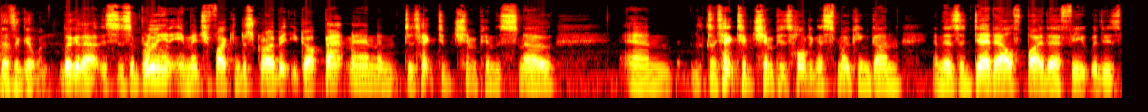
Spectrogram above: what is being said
that's a good one. Look at that. This is a brilliant image. If I can describe it, you got Batman and Detective Chimp in the snow, and Detective Chimp is holding a smoking gun, and there's a dead elf by their feet with his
